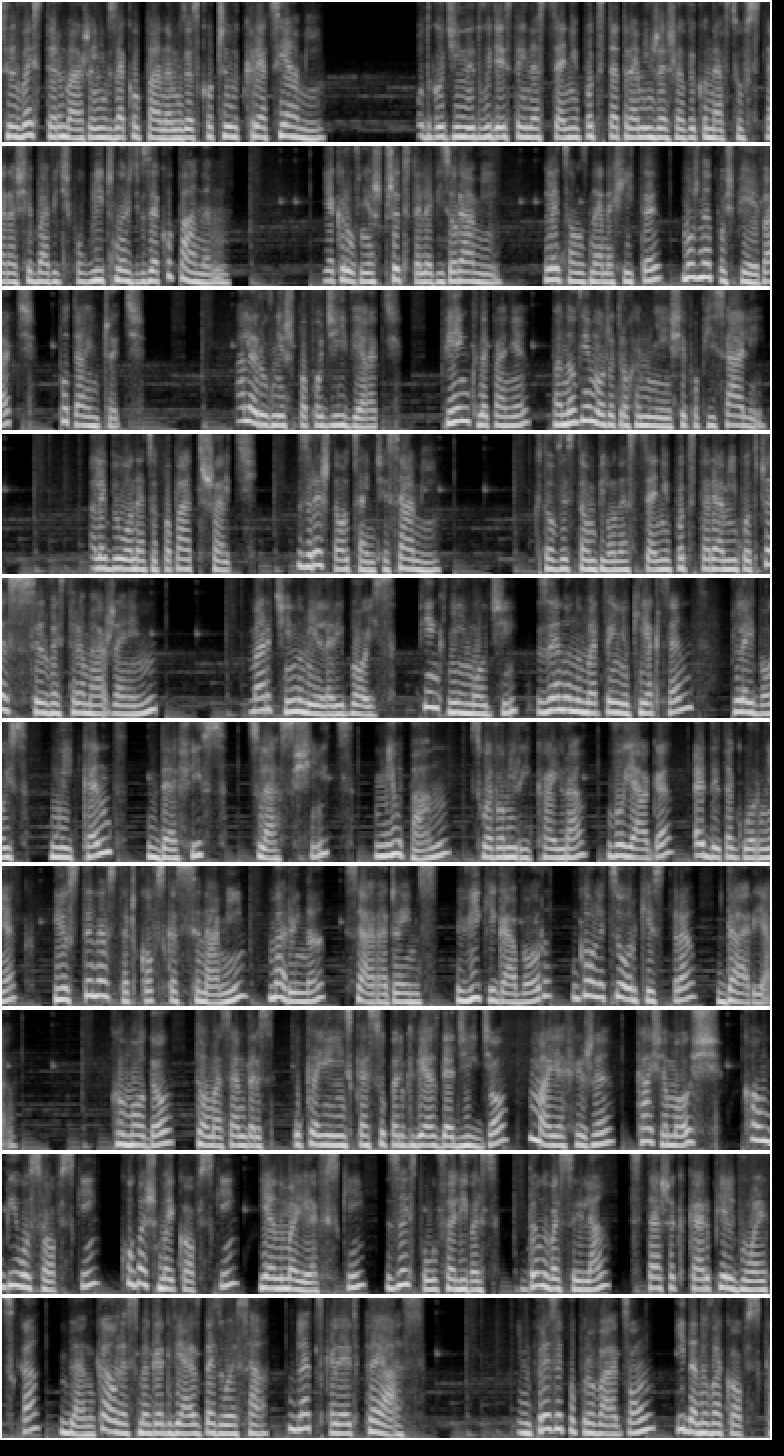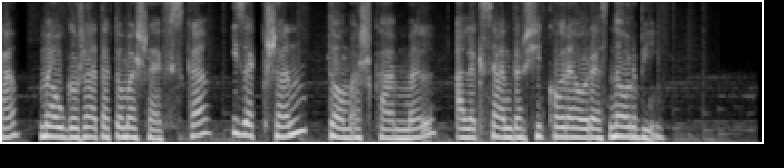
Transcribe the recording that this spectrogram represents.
Sylwester Marzeń w Zakopanem zaskoczyły kreacjami. Od godziny 20 na scenie pod Tatrami rzesza wykonawców stara się bawić publiczność w Zakopanem. Jak również przed telewizorami. Lecą znane hity, można pośpiewać, potańczyć. Ale również popodziwiać. Piękne panie, panowie może trochę mniej się popisali. Ale było na co popatrzeć. Zresztą ocencie sami. Kto wystąpił na scenie pod tarami podczas Sylwestra Marzeń? Marcin Miller i Boys, Piękni i Młodzi, Zenon Martyniuk i Akcent, Playboys, Weekend, Defis, Slasic, Mił Pan, Sławomir i Kajra, Wojagę, Edyta Górniak, Justyna Steczkowska z synami, Maryna, Sara James, Vicky Gabor, Golec Orkiestra, Daria. Komodo, Thomas Anders, ukraińska supergwiazda Dzidzio, Maja Chyży, Kasia Moś, Kombi Łosowski, Kubasz Majkowski, Jan Majewski, zespół Felivers, Don Wasyla, Staszek Karpiel-Błecka, Blanka oraz mega gwiazda z USA, Blacka Let Peas. Imprezę poprowadzą Ida Nowakowska, Małgorzata Tomaszewska, Izak Krzan, Tomasz Kammel, Aleksander Sikora oraz Norbi.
